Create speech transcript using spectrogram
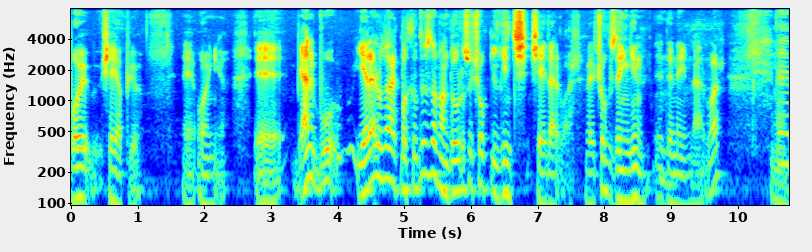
boy şey yapıyor e, oynuyor. E, yani bu yerel olarak bakıldığı zaman doğrusu çok ilginç şeyler var ve çok zengin e, deneyimler var. Ee,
